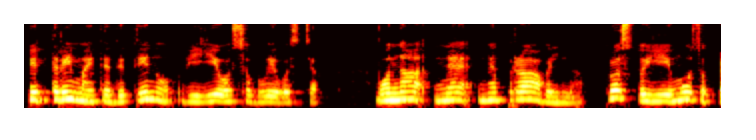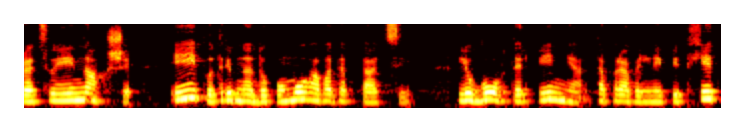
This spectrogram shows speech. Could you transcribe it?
Підтримайте дитину в її особливостях. Вона не неправильна, просто її мозок працює інакше, і їй потрібна допомога в адаптації. Любов, терпіння та правильний підхід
